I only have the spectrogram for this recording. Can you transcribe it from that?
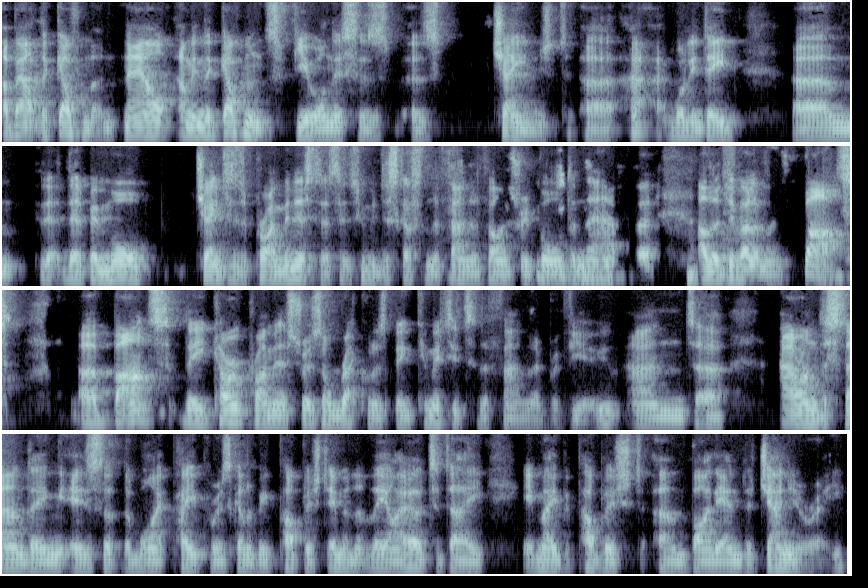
about the government. Now, I mean, the government's view on this has has changed. Uh, well, indeed, um, there, have been more changes of prime minister since we've been discussing the fan advisory board than there have uh, other developments. But uh, but the current prime minister is on record as being committed to the fan-led review, and uh, our understanding is that the white paper is going to be published imminently. I heard today it may be published um, by the end of January.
